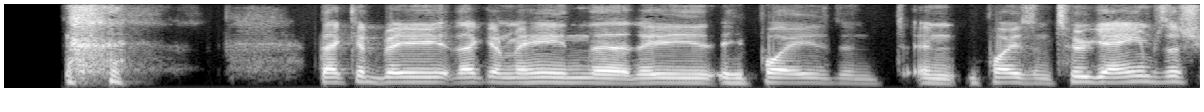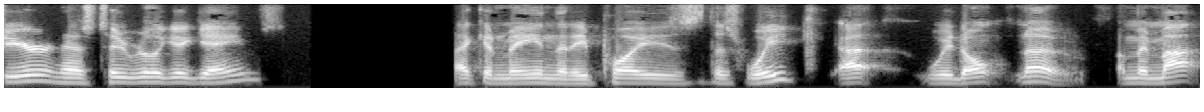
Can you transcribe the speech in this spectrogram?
that could be that could mean that he he plays in, in plays in two games this year and has two really good games. That could mean that he plays this week. I, we don't know. I mean, my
